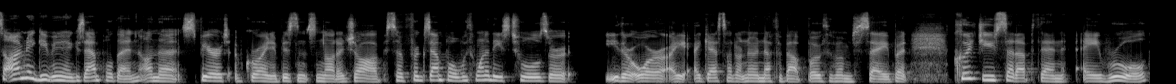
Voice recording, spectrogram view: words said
So I'm going to give you an example then on the spirit of growing a business and not a job. So for example, with one of these tools or either or I, I, guess i don't know enough about both of them to say but could you set up then a rule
